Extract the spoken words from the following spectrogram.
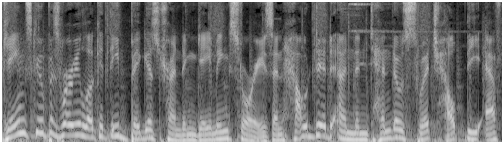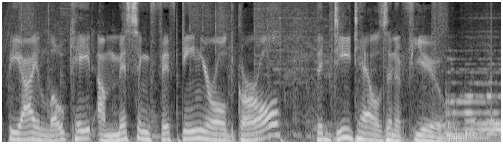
GameScoop is where we look at the biggest trending gaming stories and how did a Nintendo Switch help the FBI locate a missing 15 year old girl? The details in a few.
